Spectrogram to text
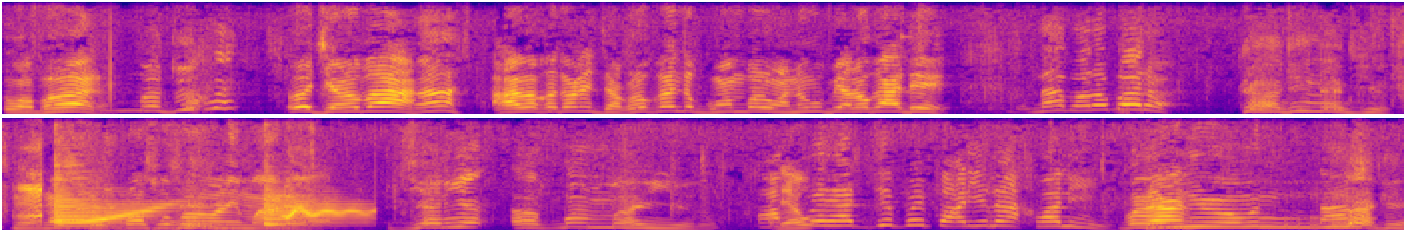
તો અભર મથુરભાઈ? ઓ જેણોબા હા. આ વખત ઝઘડો કરે તો ગોમ બોલવાનું હું પેલો કાઢે ના બરોબર. કાઢી નાખ્યો. છોકરા છોકરો મારે. જેની આપણ મારી ગયો આપણે હાથથી ભાઈ પાડી નાખવાની. નાખે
